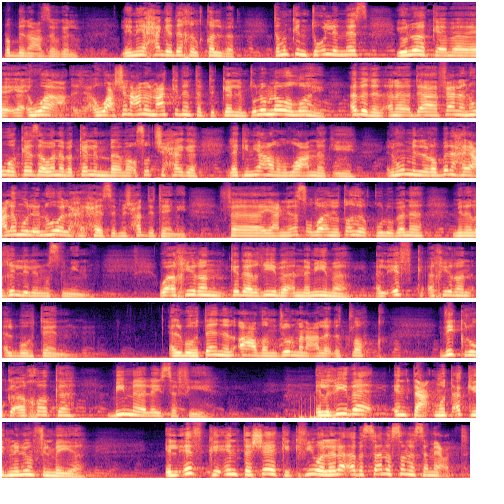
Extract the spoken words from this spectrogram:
ربنا عز وجل. لأن هي حاجة داخل قلبك. أنت ممكن تقول للناس يقولوا لك هو هو عشان عمل معاك كده أنت بتتكلم. تقول لهم لا والله أبدا. أنا ده فعلا هو كذا وأنا بتكلم ما أقصدش حاجة. لكن يعلم الله عنك إيه؟ المهم اللي ربنا هيعلمه لأن هو اللي هيحاسب مش حد تاني. فيعني نسأل الله أن يطهر قلوبنا من الغل للمسلمين. وأخيرا كده الغيبة النميمة الإفك أخيرا البهتان. البهتان الأعظم جرما على الإطلاق. ذكرك أخاك بما ليس فيه. الغيبة أنت متأكد مليون في المية. الإفك أنت شاكك فيه ولا لأ بس أنا صنع سمعت.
